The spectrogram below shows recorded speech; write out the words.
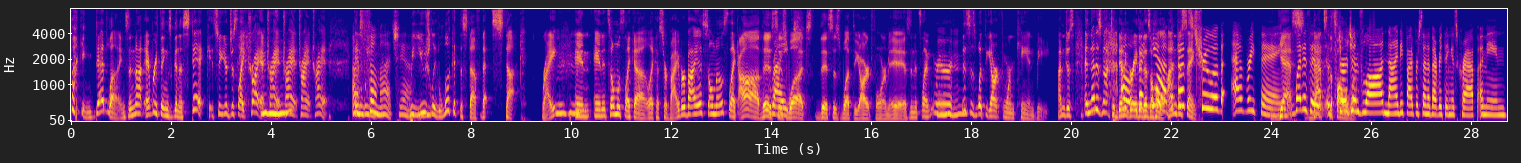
fucking deadlines and not everything's gonna stick so you're just like try it try it try it try it try it Oh, and we- so much. Yeah. we usually look at the stuff that stuck right Mhm. and and it's almost like a like a survivor bias almost like ah this is what this is what the art form is and it's like "Meh, Mhm. this is what the art form can be i'm just and that is not to Oh, denigrate but it as a yeah, whole i'm just that's saying true of everything. Yes, What is it? that's the follow-up. Sturgeon's law: ninety-five percent of everything is crap. I mean,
